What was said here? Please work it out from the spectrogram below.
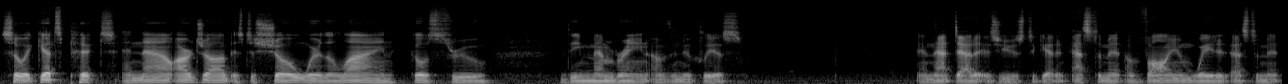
so it gets picked, and now our job is to show where the line goes through the membrane of the nucleus. And that data is used to get an estimate, a volume weighted estimate.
